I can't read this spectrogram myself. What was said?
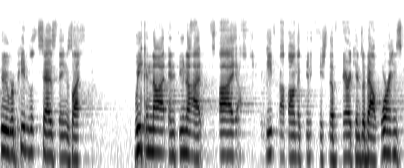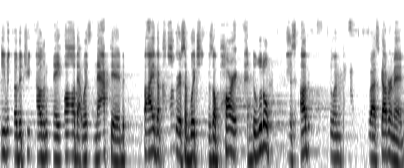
who repeatedly says things like, we cannot and do not spy eavesdrop on the communication of Americans without warrants, even though the 2008 law that was enacted by the Congress of which he was a part had little purpose other to empower the U.S. government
